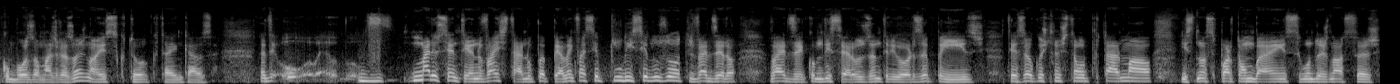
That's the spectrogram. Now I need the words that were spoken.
com boas ou más razões, não é isso que, estou- que está em causa. O- o- Mário Centeno vai estar no papel em que vai ser polícia dos outros, vai dizer, vai dizer como disseram os anteriores, a países, atenção que os estão a portar mal e se não se portam bem, segundo as nossas,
